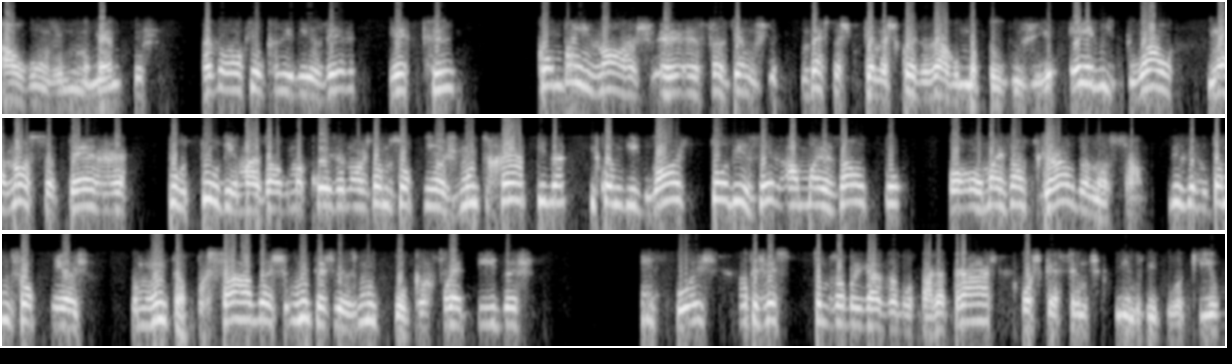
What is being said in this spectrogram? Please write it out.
alguns monumentos Agora, o que eu queria dizer é que, bem nós eh, fazemos destas pequenas coisas alguma pedagogia, é habitual na nossa terra, por tudo e mais alguma coisa, nós damos opiniões muito rápidas, e quando digo nós, estou a dizer ao mais alto, ao mais alto grau da nação. Damos opiniões muito apressadas, muitas vezes muito pouco refletidas, e depois, outras vezes, somos obrigados a voltar atrás, ou esquecemos que tínhamos dito aquilo.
